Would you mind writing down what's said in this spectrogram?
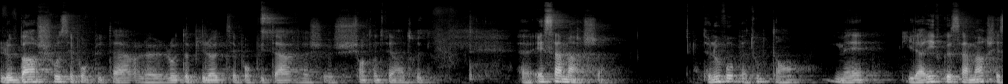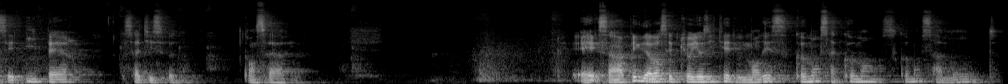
Le bain chaud, c'est pour plus tard. L'autopilote, c'est pour plus tard. Je, je, suis en train de faire un truc. Euh, et ça marche. De nouveau, pas tout le temps, mais il arrive que ça marche et c'est hyper satisfaisant quand ça arrive. Et ça implique d'avoir cette curiosité, de vous demander comment ça commence, comment ça monte,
